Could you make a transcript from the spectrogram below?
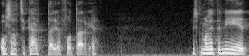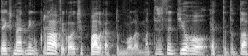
osaat se käyttää jo fotaria. Ja sitten mä olin, että niin, että eikö mä niinku graafikoiksi palkattu molemmat. Ja sitten, että joo, että tota,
